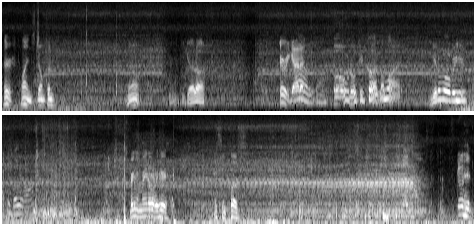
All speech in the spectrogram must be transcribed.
There, line's jumping. No, you got off. There we got There it. go. Oh, don't get caught in the line. Get him over here. Bring him right over here. Nice and close. Go ahead.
